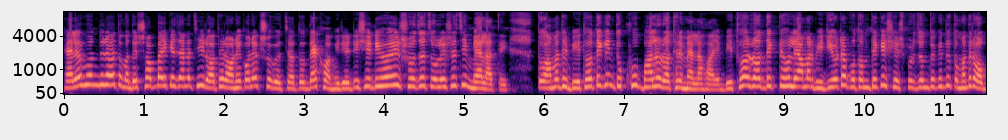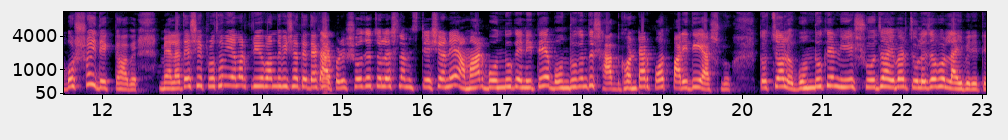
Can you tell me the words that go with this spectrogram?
হ্যালো বন্ধুরা তোমাদের সবাইকে জানাচ্ছি রথের অনেক অনেক শুভেচ্ছা। তো দেখো আমি রেডি শেডি হয়ে সোজা চলে এসেছি মেলাতে। তো আমাদের বেথুয়াতে কিন্তু খুব ভালো রথের মেলা হয়। বেথুয়ার রথ দেখতে হলে আমার ভিডিওটা প্রথম থেকে শেষ পর্যন্ত কিন্তু তোমাদের অবশ্যই দেখতে হবে। মেলাতে সে প্রথমেই আমার প্রিয় বান্ধবীর সাথে দেখা তারপরে সোজা চলে আসলাম স্টেশনে। আমার বন্ধুকে নিতে বন্ধু কিন্তু সাত ঘণ্টার পথ পাড়ি দিয়ে আসলো। তো চলো বন্ধুকে নিয়ে সোজা এবার চলে যাব লাইব্রেরিতে।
